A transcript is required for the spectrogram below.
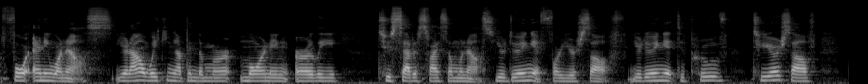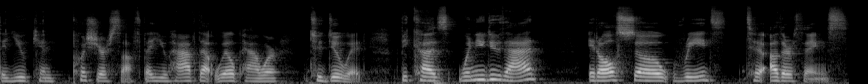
for anyone else you're not waking up in the mor- morning early to satisfy someone else you're doing it for yourself you're doing it to prove to yourself that you can push yourself that you have that willpower to do it because when you do that it also reads to other things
